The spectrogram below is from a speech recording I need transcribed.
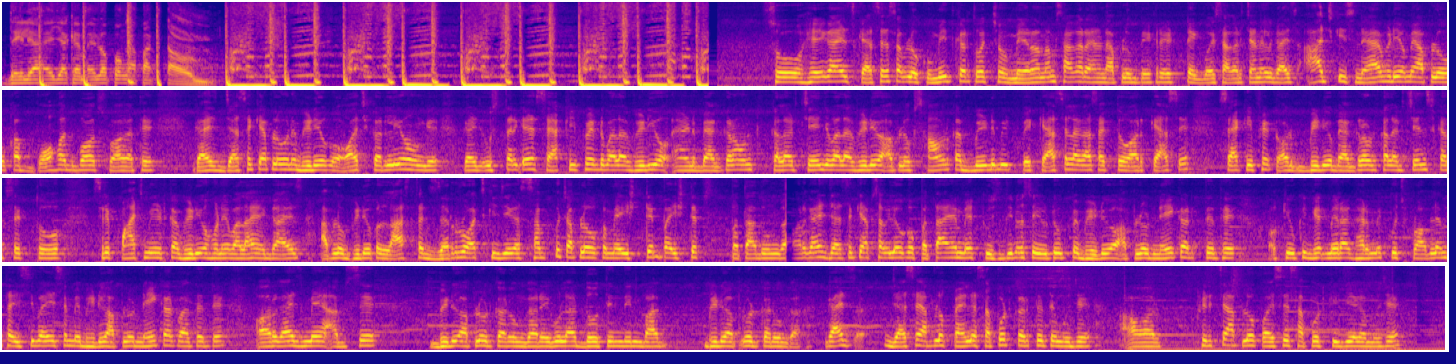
Dile a ella que me lo ponga pa' सो है guys कैसे सब लोग? उम्मीद करते हो अच्छो मेरा नाम सागर एंड आप लोग देख रहे हैं tech boy Sagar channel guys आज की इस नया वीडियो में आप लोगों का बहुत बहुत स्वागत है। गाइज़ जैसे कि आप लोगों ने वीडियो को वॉच कर लिए होंगे गाइज़ उस तरीके से सैक इफ़ेक्ट वाला video and background colour change वाला वीडियो आप लोग साउंड का बीट बीट पे कैसे लगा सकते हो और कैसे सैक इफ़ेक्ट और वीडियो बैकग्राउंड कलर चेंज कर सकते हो? सिर्फ़ पाँच मिनट का वीडियो होने वाला है गाइज़ आप लोग वीडियो को लास्ट तक ज़रूर वॉच कीजिएगा। सब कुछ आप लोगों को मैं स्टेप बाई स्टेप बता दूँगा। और गाइज़ जैसे कि आप सभी लोगों को पता है, मैं कुछ दिनों से यूट्यूब पे वीडियो अपलोड नहीं करते थे और क्योंकि मेरा घर में कुछ प्रॉब्लम था, इसी वजह से मैं वीडियो अपलोड नहीं कर पाते थे। और गाइज़ मैं अब से वीडियो अपलोड करूँगा रेगुलर दो तीन दिन बाद वीडियो अपलोड करूँगा। गाइज़ जैसे आप लोग पहले सपोर्ट करते थे मुझे और फिर से आप लोग वैसे सपोर्ट कीजिएगा मुझे।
